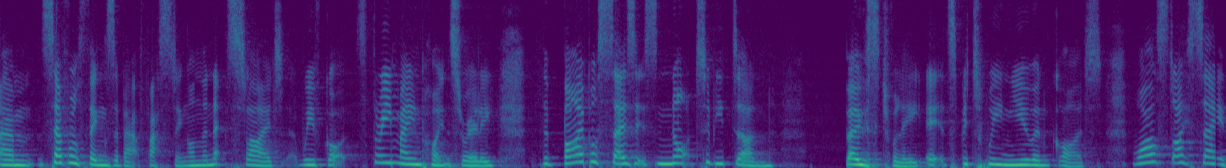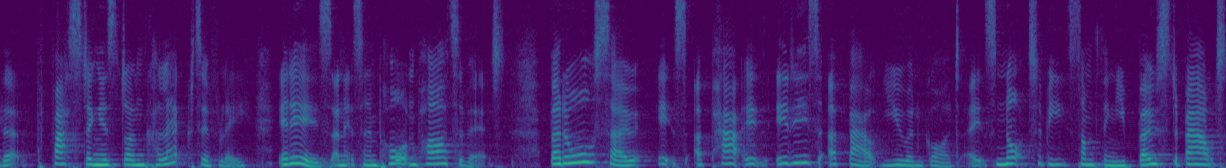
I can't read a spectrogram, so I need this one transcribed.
um, several things about fasting. On the next slide, we've got three main points really. the Bible says it's not to be done boastfully, it's between you and God. Whilst I say that fasting is done collectively, it is, and it's an important part of it. But also, it's a, it, it is about you and God. It's not to be something you boast about.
